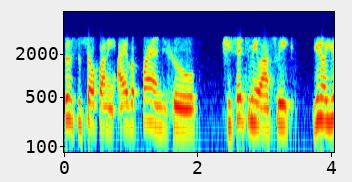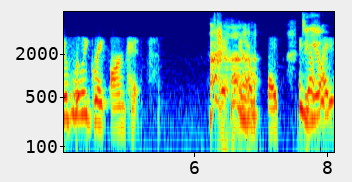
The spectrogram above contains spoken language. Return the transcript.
This is so funny. I have a friend who she said to me last week, "You know, you have really great armpits." and I was like, "Do you?" Right?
